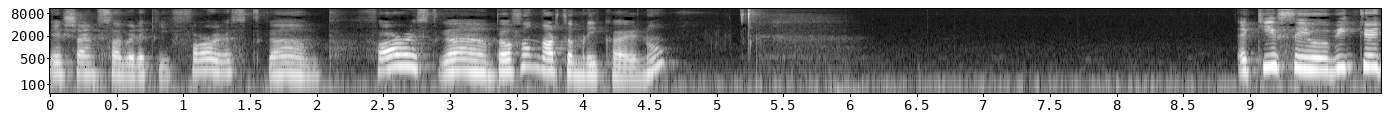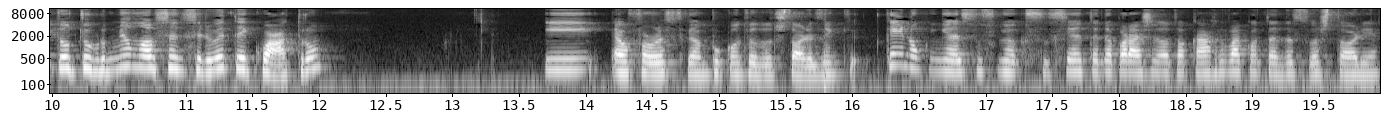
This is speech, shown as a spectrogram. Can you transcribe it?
deixai-me saber aqui. Forrest Gump. Forrest Gump. É um filme norte-americano. Aqui saiu 28 de outubro de 1994. E é o Forrest Gump, o contador de histórias, em que quem não conhece o senhor que se senta na paragem do autocarro e vai contando a sua história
